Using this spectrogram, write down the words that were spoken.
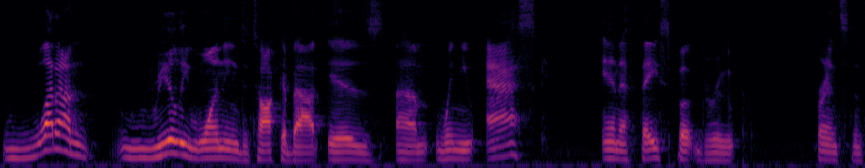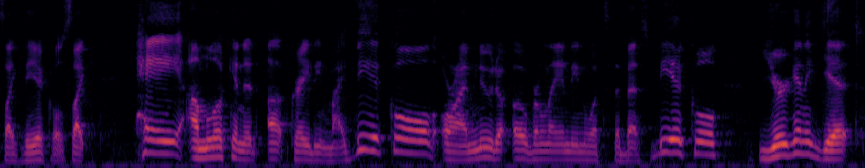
what I'm really wanting to talk about is um, when you ask in a Facebook group, for instance, like vehicles, like hey, I'm looking at upgrading my vehicle or I'm new to overlanding, what's the best vehicle? You're going to get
